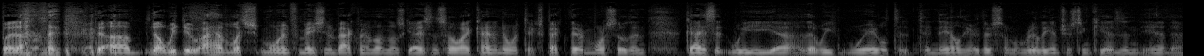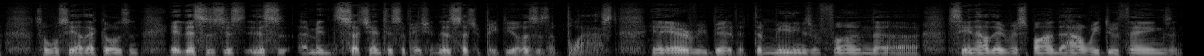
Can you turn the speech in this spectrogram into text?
but uh, the, uh, no, we do. I have much more information and background on those guys, and so I kind of know what to expect there more so than guys that we uh, that we were able to, to nail here. There's some really interesting kids, and and uh, so we'll see how that goes. And it, this is just this is I mean such anticipation. This is such a big deal. This is a blast, and every bit of it. The meetings are fun. Uh, seeing how they respond to how we do things, and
